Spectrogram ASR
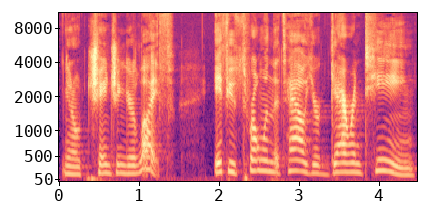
you know, changing your life. If you throw in the towel, you're guaranteeing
